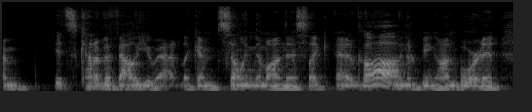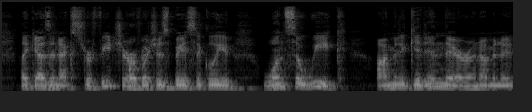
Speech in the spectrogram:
I'm it's kind of a value add. Like I'm selling them on this like Cool. when they're being onboarded, like as an extra feature, Perfect. which is basically once a week. I'm going to get in there and I'm going to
